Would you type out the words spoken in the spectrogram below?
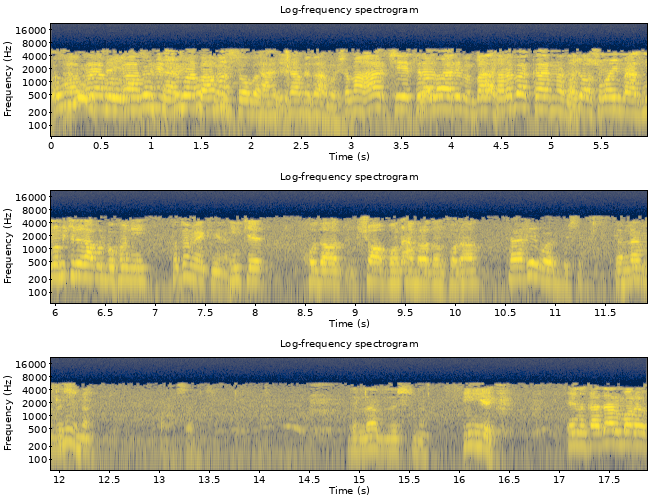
آقای ابوالقاسم شما با ما صحبت تحقیق هم بفرمایید. شما هر چی اعتراض داریم با طلبه کار نداره شما این مضمون می‌تونی قبول بکنی؟ کدوم یکی این که خدا شابون امرادون فلان. تغییر باید بشه. در لفظش نه. در لفظش نه. این یک. اینقدر ما رو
